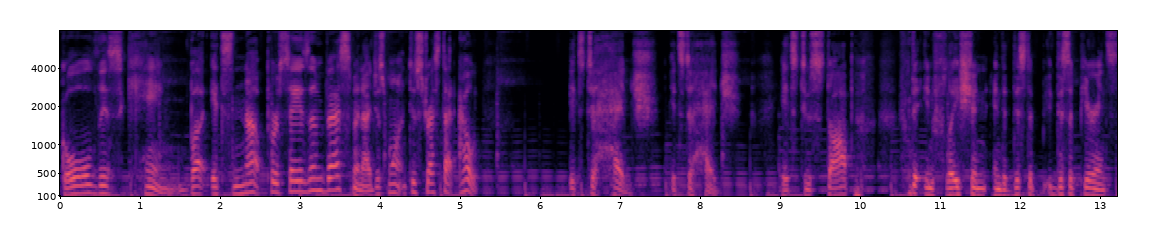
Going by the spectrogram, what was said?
Gold is king, but it's not per se as an investment. I just want to stress that out. It's to hedge. It's to hedge. It's to stop the inflation and the dis- disappearance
